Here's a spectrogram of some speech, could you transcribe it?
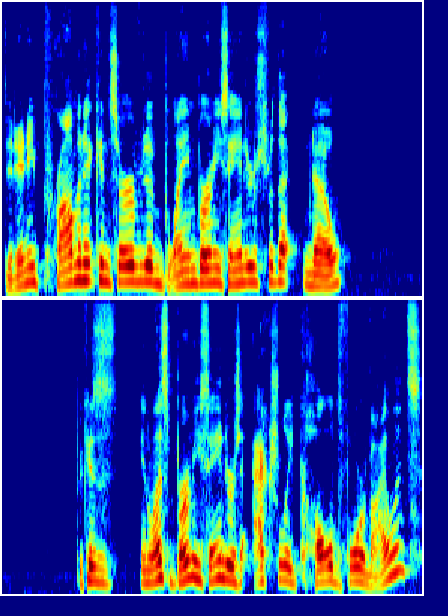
Did any prominent conservative blame Bernie Sanders for that? No. Because unless Bernie Sanders actually called for violence,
